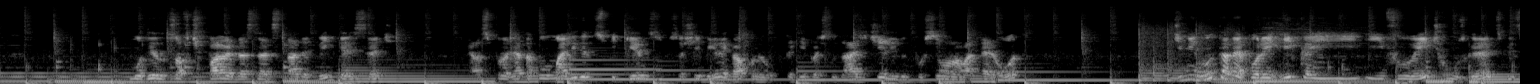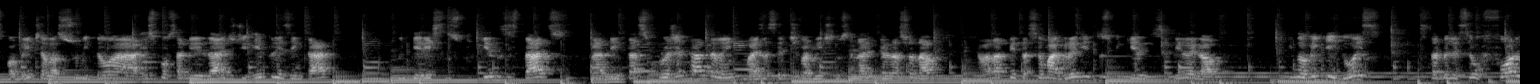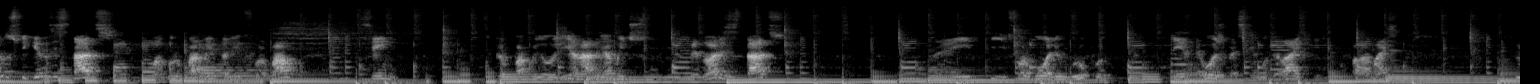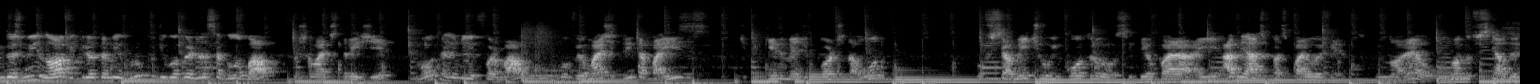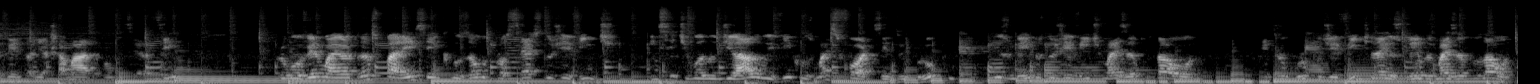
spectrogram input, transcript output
O modelo de soft power da cidade-estado é bem interessante. Ela se projeta como uma líder dos pequenos. Isso eu achei bem legal quando eu peguei para estudar. Já tinha lido por cima uma matéria ou outra. Diminuta, né, porém rica e, e influente com os grandes, principalmente, ela assume então a responsabilidade de representar interesse dos pequenos estados para tentar se projetar também mais assertivamente no cenário internacional. Então ela tenta ser uma grande entre os pequenos, isso é bem legal. Em 92, estabeleceu o Fórum dos Pequenos Estados, um agrupamento ali informal, sem se preocupar com ideologia, nada, realmente os menores estados, né, e, e, formou ali um grupo, tem até hoje, vai se remodelar, enfim, vou falar mais, em 2009, criou também o Grupo de Governança Global, foi chamado de 3G, uma outra reunião informal, envolveu mais de 30 países de pequeno e médio porte da ONU. Oficialmente, o encontro se deu para, aí, abre aspas, para o evento, o nome, né, o nome oficial do evento, ali, a chamada, vamos dizer assim, promover maior transparência e inclusão no processo do G20, incentivando o diálogo e vínculos mais fortes entre o grupo e os membros do G20 mais amplos da ONU entre o grupo G20 né, e os membros mais amplos da ONU.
